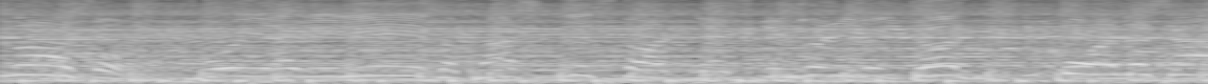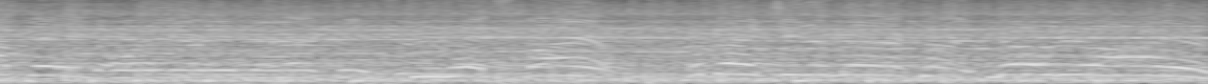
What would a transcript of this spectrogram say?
and the hustle. Pouring LED adapting ordinary Americans due to expire. Imagine America, no new hire.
